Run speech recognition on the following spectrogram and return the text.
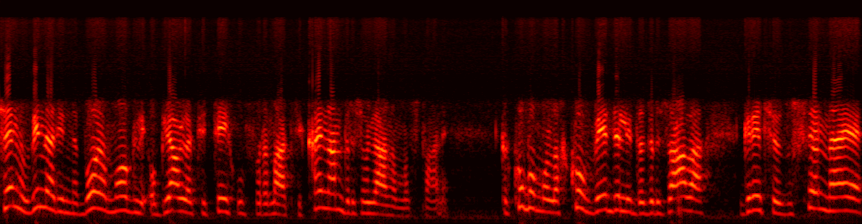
Če novinari ne bojo mogli objavljati teh informacij, kaj nam državljanom ostane? Kako bomo lahko vedeli, da država gre čez vse meje,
